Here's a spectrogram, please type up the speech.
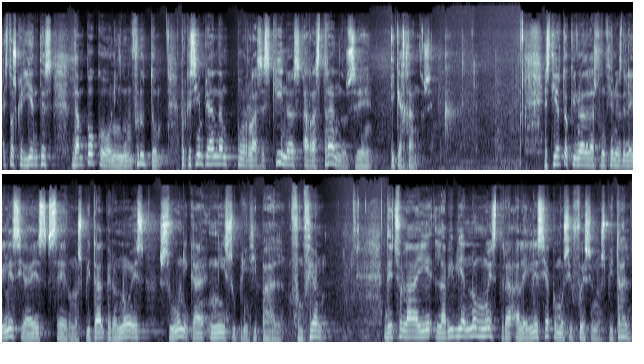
Estos creyentes dan poco o ningún fruto porque siempre andan por las esquinas arrastrándose y quejándose. Es cierto que una de las funciones de la Iglesia es ser un hospital, pero no es su única ni su principal función. De hecho, la, Biblia no muestra a la Iglesia como si fuese un hospital.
